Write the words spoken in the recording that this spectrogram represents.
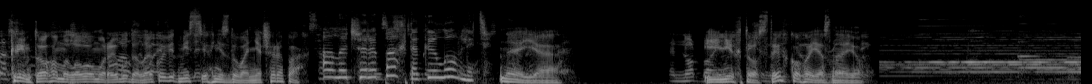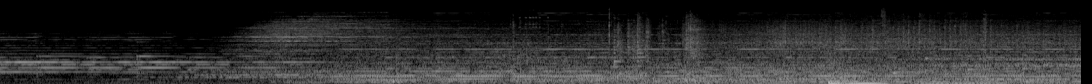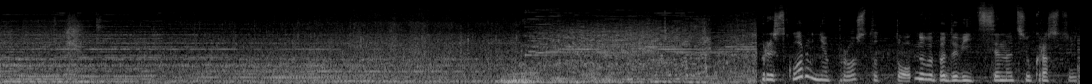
Крім того, ми ловимо рибу далеко від місць гніздування черепах. Але черепах таки ловлять. Не я. І ніхто з тих, кого я знаю. прискорення просто топ. Ну ви подивіться на цю красу.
